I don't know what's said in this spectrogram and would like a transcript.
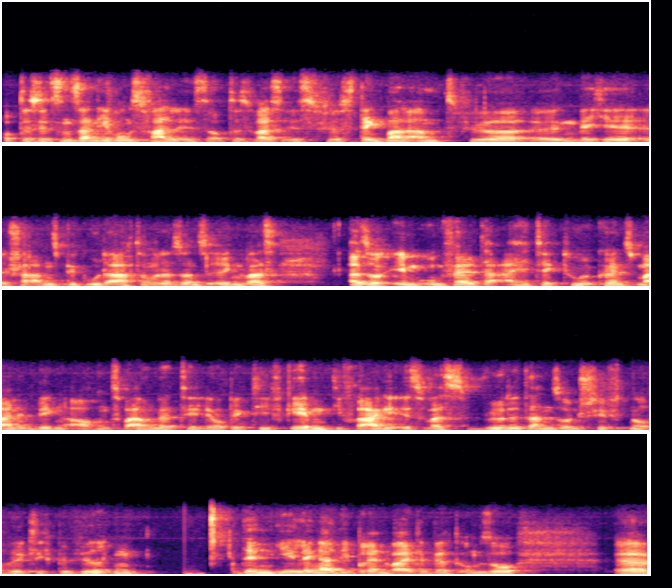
Ob das jetzt ein Sanierungsfall ist, ob das was ist fürs Denkmalamt, für irgendwelche Schadensbegutachtung oder sonst irgendwas. Also im Umfeld der Architektur könnte es meinetwegen auch ein 200 Teleobjektiv geben. Die Frage ist, was würde dann so ein Shift noch wirklich bewirken? Denn je länger die Brennweite wird, umso äh,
